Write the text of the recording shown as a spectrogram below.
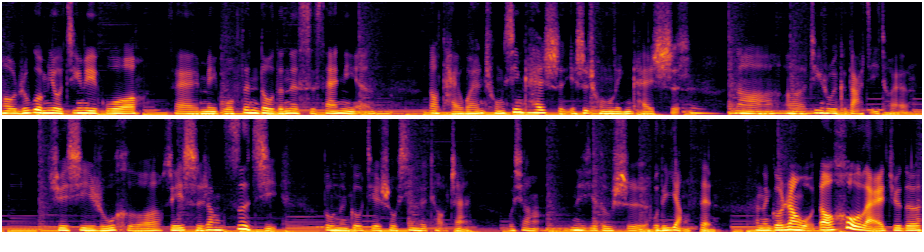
后如果没有经历过在美国奋斗的那十三年，到台湾重新开始，也是从零开始。是那呃，进入一个大集团，学习如何随时让自己都能够接受新的挑战。我想那些都是我的养分，才能够让我到后来觉得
